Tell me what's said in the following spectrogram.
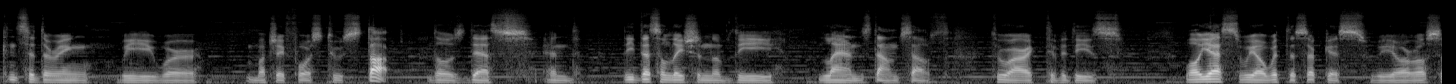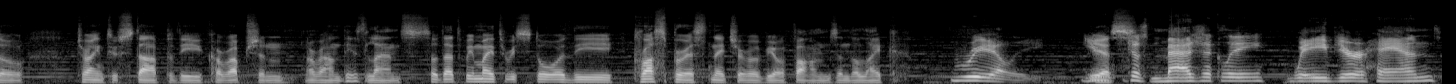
considering we were much a force to stop those deaths and the desolation of the lands down south through our activities. Well, yes, we are with the circus. We are also trying to stop the corruption around these lands so that we might restore the prosperous nature of your farms and the like. Really? You Yes. Just magically wave your hand,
